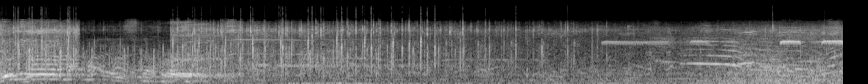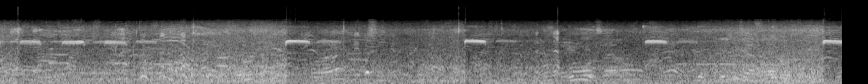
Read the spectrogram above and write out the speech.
Junior. High Steppers.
